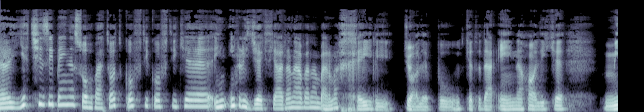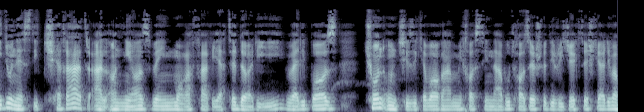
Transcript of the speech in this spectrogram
یه چیزی بین صحبتات گفتی گفتی که این این ریجکت کردن اولا برای من خیلی جالب بود که تو در عین حالی که می‌دونستی چقدر الان نیاز به این موفقیت داری ولی باز چون اون چیزی که واقعا می‌خواستی نبود حاضر شدی ریجکتش کردی و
